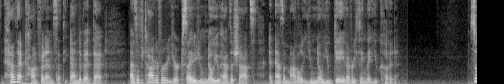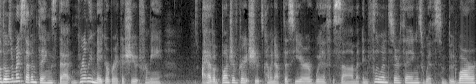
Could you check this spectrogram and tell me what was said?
and have that confidence at the end of it that as a photographer, you're excited, you know you have the shots, and as a model, you know you gave everything that you could. So, those are my seven things that really make or break a shoot for me. I have a bunch of great shoots coming up this year with some influencer things, with some boudoir,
